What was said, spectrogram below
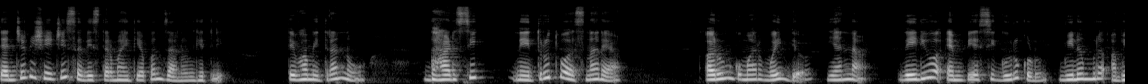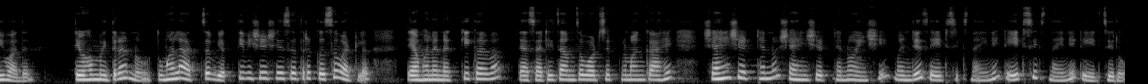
त्यांच्याविषयीची सविस्तर माहिती आपण जाणून घेतली. तेव्हा मित्रांनो धाडसी नेतृत्व असणाऱ्या अरुण कुमार वैद्य यांना radio M P S C गुरूकडून विनम्र अभिवादन. तेव्हा मित्रांनो तुम्हाला आजचं व्यक्तिविशेष हे सत्र कसं वाटलं ते आम्हाला नक्की कळवा. त्यासाठीचा आमचा व्हॉट्सअप क्रमांक आहे शहाऐंशी अठ्ठ्याण्णव शहाऐंशी अठ्ठ्याण्णव ऐंशी म्हणजेच eight six nine eight eight six nine eight eight zero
